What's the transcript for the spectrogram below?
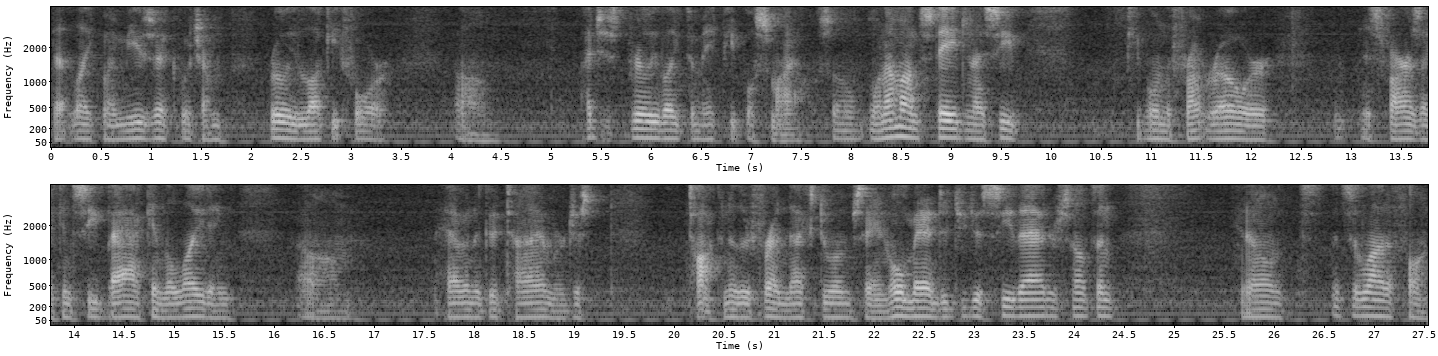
that like my music, which I'm really lucky for. Um, I just really like to make people smile. So when I'm on stage and I see people in the front row or as far as I can see back in the lighting, um, having a good time or just talking to their friend next to them saying, oh man, did you just see that or something? You know, it's, it's a lot of fun,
